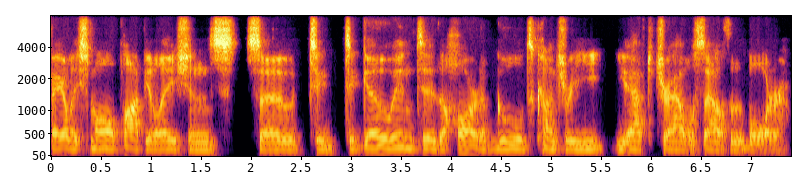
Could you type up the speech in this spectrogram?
fairly small populations. So to to go into the heart of Gould's country, you, you have to travel south of the border.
